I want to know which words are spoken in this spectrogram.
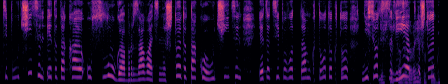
типа учитель это такая услуга образовательная. Что это такое? Учитель это типа вот там кто-то, кто несет Здесь свет, что это,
